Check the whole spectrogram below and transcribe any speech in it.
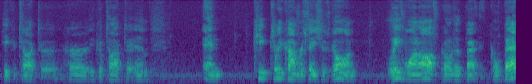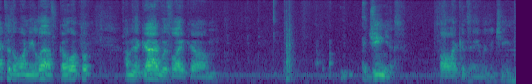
he could talk to her, he could talk to him, and keep three conversations going leave one off, go to the back, go back to the one he left, go up. To, I mean, the guy was like um, a genius. That's all I could say was a genius.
